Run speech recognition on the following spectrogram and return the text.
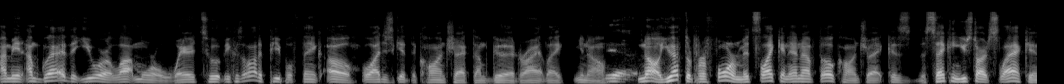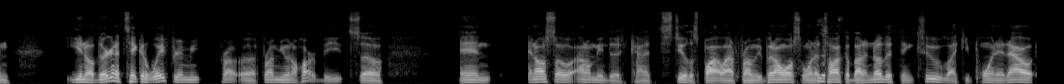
I mean, I'm glad that you are a lot more aware to it because a lot of people think, oh, well, I just get the contract, I'm good, right? Like, you know, yeah. no, you have to perform. It's like an NFL contract because the second you start slacking, you know, they're going to take it away from you from, uh, from you in a heartbeat. So, and and also I don't mean to kind of steal the spotlight from you, but I also want to talk about another thing too. Like you pointed out,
